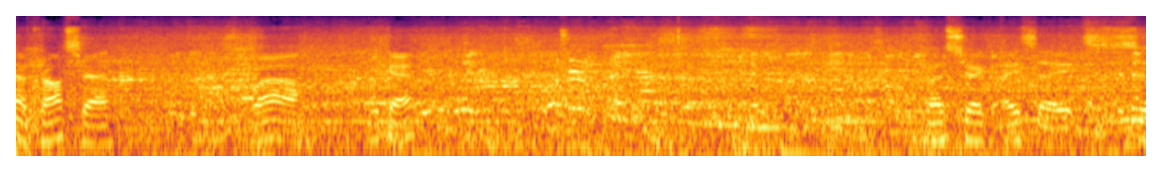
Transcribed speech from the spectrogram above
Yeah, Crosstrek. Wow, okay. Crosstrek eyesight. So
